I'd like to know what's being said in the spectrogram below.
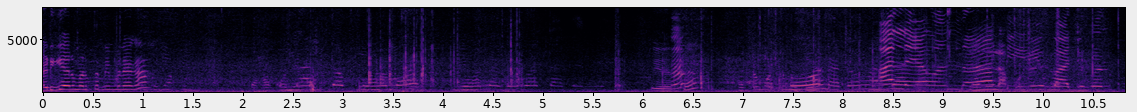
ಅಡುಗೆ ಯಾರು ಮಾಡ್ತಾರೆ ನಿಮ್ಮ ಮನ್ಯಾಗ? ಏನಂತ ಬಾಜು ಬಂದು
